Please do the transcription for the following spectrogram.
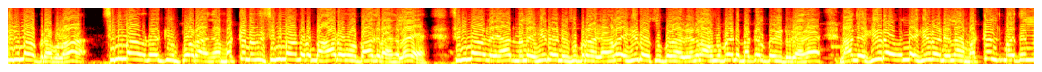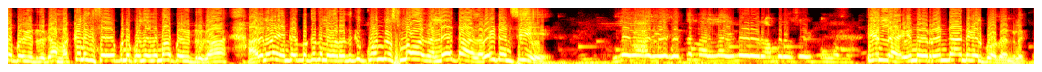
சினிமா பிரபலம். சினிமாவை நோக்கி போறாங்க. மக்கள் வந்து சினிமா ரொம்ப ஆர்வமா பாக்குறாங்களே. சினிமாவில் யார் நல்ல ஹீரோயின் சூப்பரா இருக்காங்களா? ஹீரோ சூப்பரா இருக்காங்களா? அவங்க போயிட்டு மக்கள் போயிட்டு இருக்காங்க. நாங்க ஹீரோ இல்ல ஹீரோயின் எல்லாம் மக்கள் மத்தியில் போயிட்டு இருக்கோம். மக்களுக்கு சேவை பண்ணி கொஞ்சம் கொஞ்சமா போயிட்டு இருக்கோம். அதனால எங்க பக்கத்துல வர்றதுக்கு கொஞ்சம் ஸ்லோ ஆகும் லேட் ஆகும். வெயிட் அண்ட் சி இல்ல இன்னொரு ரெண்டு ஆண்டுகள் போதும் எங்களுக்கு.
